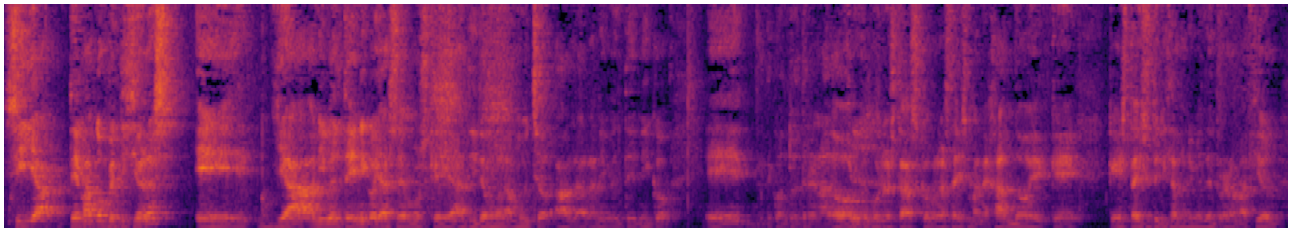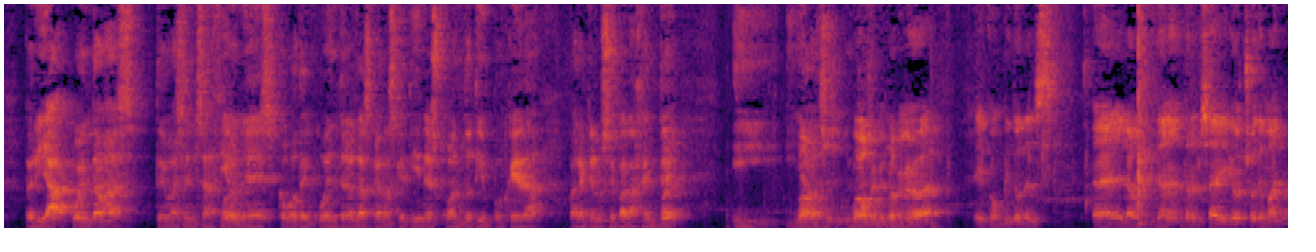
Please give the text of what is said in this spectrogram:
Sí, ya, tema competiciones, eh, ya a nivel técnico ya sabemos que a ti te mola mucho hablar a nivel técnico, eh, con tu entrenador, Sí. cómo lo, estás, cómo lo estáis manejando, eh, que, que estáis utilizando a nivel de programación, pero ya cuenta más temas sensaciones, cómo te encuentras, las ganas que tienes, cuánto tiempo queda, para que lo sepa la gente. Vale. Y, y ya, Bueno, sí, sí. Bueno, lo primero eh, compito del, eh, la competición entre el 6 y 8 de mayo,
